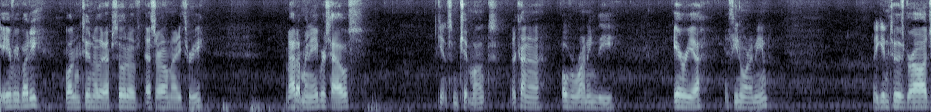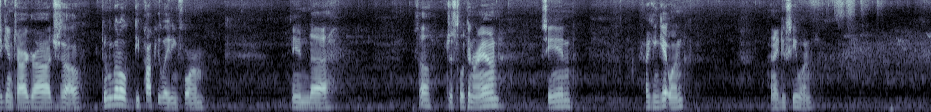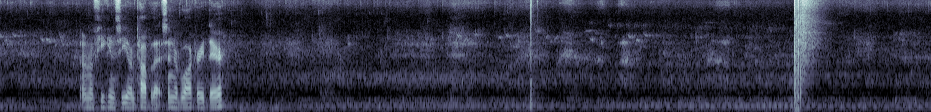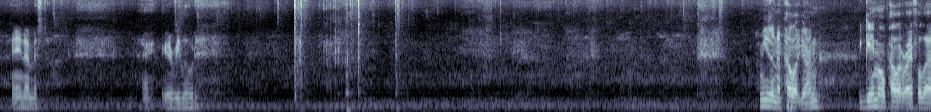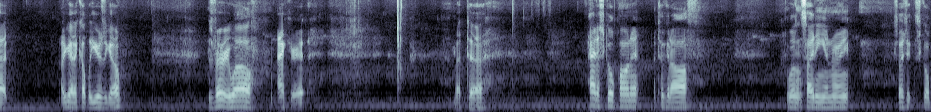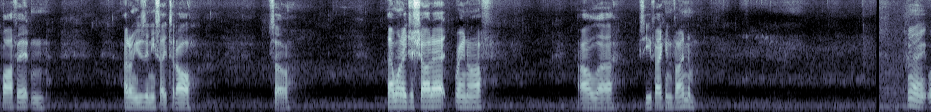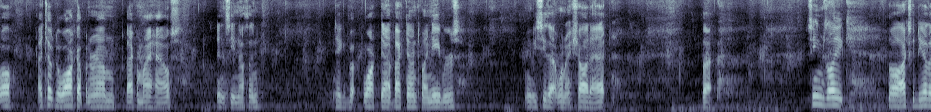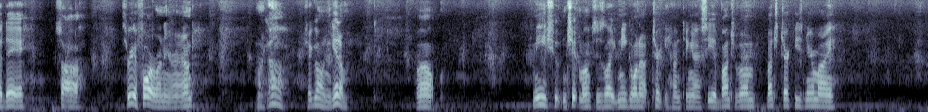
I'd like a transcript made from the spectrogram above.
Hey everybody, welcome to another episode of SRL 93. I'm out at my neighbor's house getting some chipmunks. They're kind of overrunning the area, if you know what I mean. They get into his garage, they get into our garage, so doing a little depopulating for him. And uh, so just looking around, seeing if I can get one. And I do see one. I don't know if you can see on top of that cinder block right there. And I missed him. Alright, I gotta reload. I'm using a pellet gun, a Gamo pellet rifle that I got a couple years ago. It's very well accurate, but uh, had a scope on it. I took it off. It wasn't sighting in right, so I took the scope off it, and I don't use any sights at all. So that one I just shot at ran off. I'll uh, see if I can find them. Alright, well, I took a walk up and around back of my house. Didn't see nothing. Take a walk down, back down to my neighbor's. Maybe see that one I shot at. But, seems like, well, actually the other day, saw three or four running around. I'm like, oh, I should go and get them. Well, me shooting chipmunks is like me going out turkey hunting. I see a bunch of them, bunch of turkeys near my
